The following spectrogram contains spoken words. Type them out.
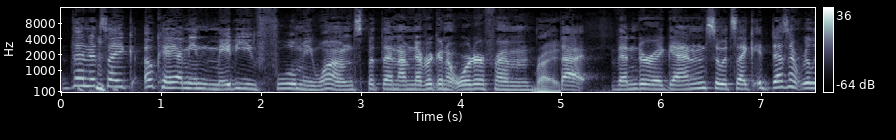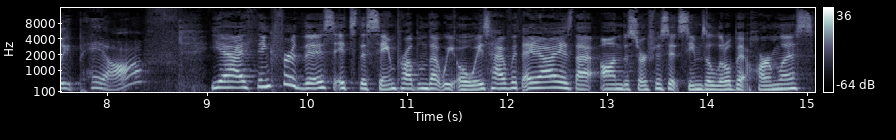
then it's like, okay, I mean, maybe you fool me once, but then I'm never going to order from Right. that vendor again. So it's like, it doesn't really pay off. Yeah, I think for this, it's the same problem that we always have with AI is that on the surface, it seems a little bit harmless.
